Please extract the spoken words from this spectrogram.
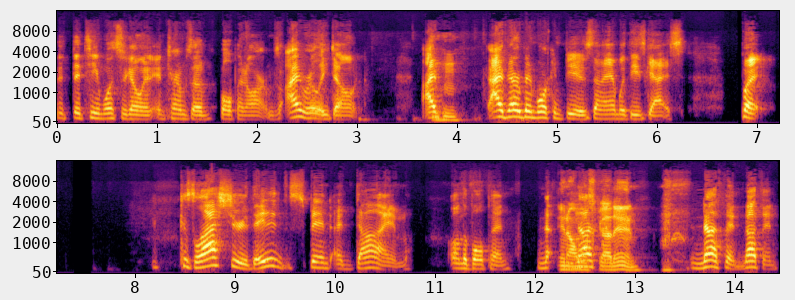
the, the team wants to go in in terms of bullpen arms. I really don't. I've mm-hmm. I've never been more confused than I am with these guys, but because last year they didn't spend a dime on the bullpen. No, and almost nothing. got in. nothing, nothing.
